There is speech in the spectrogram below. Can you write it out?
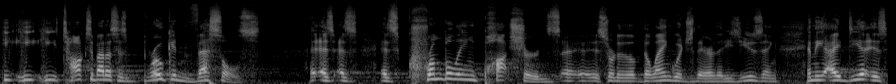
he, he, he talks about us as broken vessels as, as, as crumbling potsherds, uh, is sort of the, the language there that he's using. And the idea is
